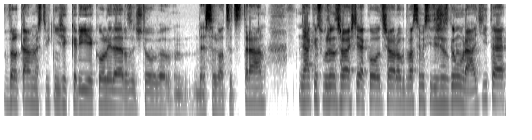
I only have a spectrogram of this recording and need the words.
velká množství knížek, které jako lidé rozečtou 10-20 stran. Nějakým způsobem třeba ještě jako třeba rok, dva si myslíte, že se k tomu vrátíte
